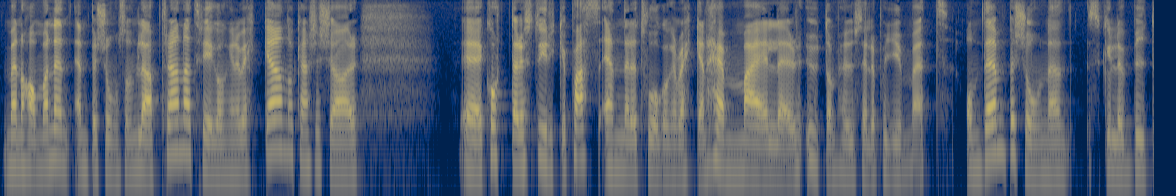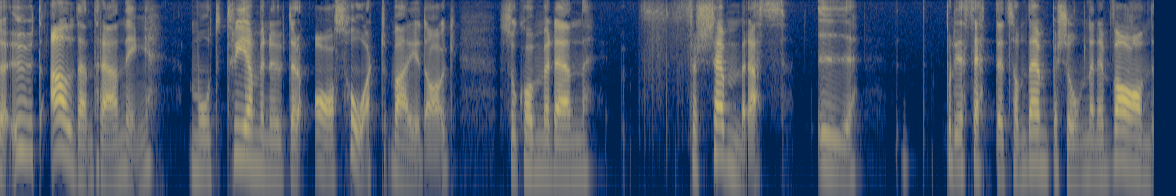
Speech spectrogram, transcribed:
Men har man en, en person som löptränar tre gånger i veckan och kanske kör eh, kortare styrkepass en eller två gånger i veckan hemma eller utomhus eller på gymmet. Om den personen skulle byta ut all den träning mot tre minuter ashårt varje dag så kommer den försämras i på det sättet som den personen är van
